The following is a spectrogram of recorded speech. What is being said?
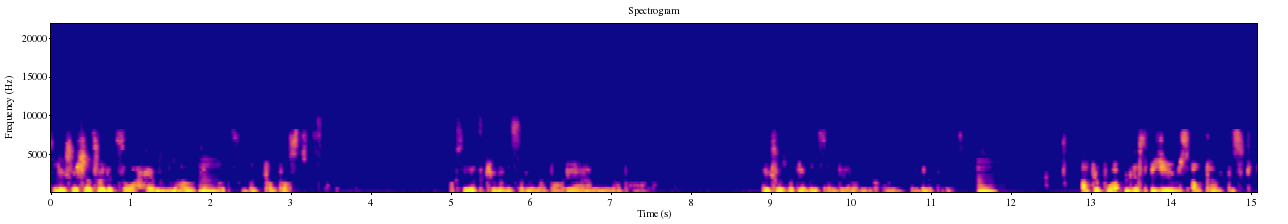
Så det liksom känns väldigt så hemma allting mm. på ett väldigt fantastiskt sätt. Också jättekul att visa mina barn. Jag är även mina barn. Det är liksom som att jag visar en del av mig själv. Det är väldigt mysigt. Mm. Apropå Jesper Juhls autentisk,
